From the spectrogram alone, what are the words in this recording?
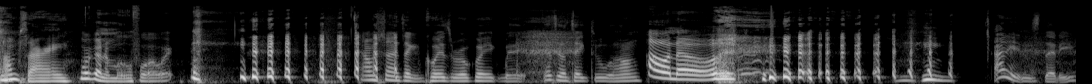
I'm sorry. we're gonna move forward. I was trying to take a quiz real quick, but it's gonna take too long. Oh no. I didn't study.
